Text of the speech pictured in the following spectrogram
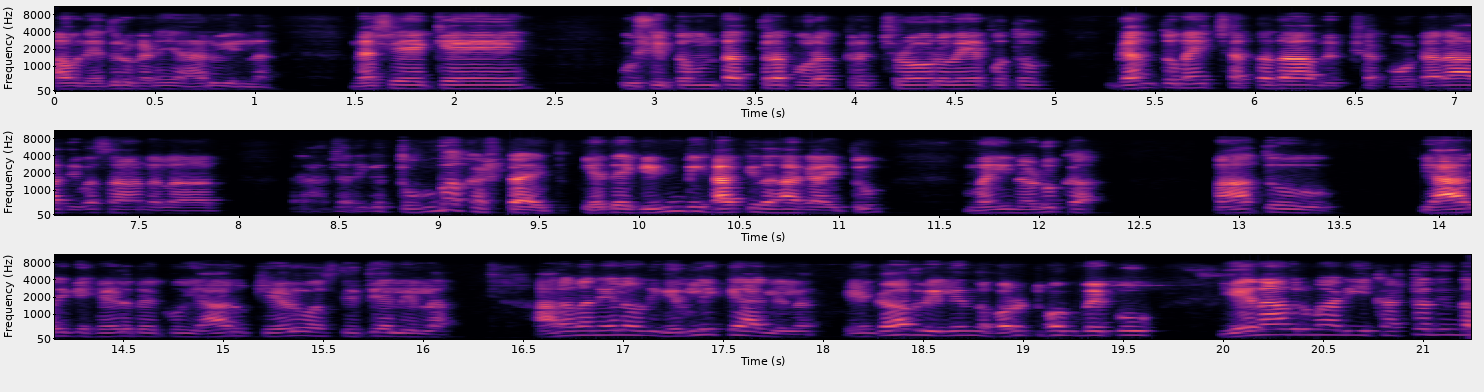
ಅವನ ಎದುರುಗಡೆ ಯಾರು ಇಲ್ಲ. ನಶೇಕೆ ಉಷಿತುಂ ತತ್ರ ಪುರಕೃಚ್ಛ್ರೋರುವೆ ಪುತು ಗಂತು ಮೈಚ್ಛ ತದಾ ವೃಕ್ಷ ಕೋಟರಾ ದಿವಸಾನಲ ರಾಜನಿಗೆ ತುಂಬಾ ಕಷ್ಟ ಆಯ್ತು. ಎದೆ ಹಿಂಡಿ ಹಾಕಿದ ಹಾಗಾಯ್ತು. ಮೈ ನಡುಕ. ಮಾತು ಯಾರಿಗೆ ಹೇಳಬೇಕು, ಯಾರು ಕೇಳುವ ಸ್ಥಿತಿಯಲ್ಲಿಲ್ಲ. ಅರಮನೆಯಲ್ಲಿ ಅವನಿಗೆ ಇರ್ಲಿಕ್ಕೆ ಆಗ್ಲಿಲ್ಲ. ಹೇಗಾದ್ರೂ ಇಲ್ಲಿಂದ ಹೊರಟು ಹೋಗ್ಬೇಕು. ಏನಾದ್ರೂ ಮಾಡಿ ಈ ಕಷ್ಟದಿಂದ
